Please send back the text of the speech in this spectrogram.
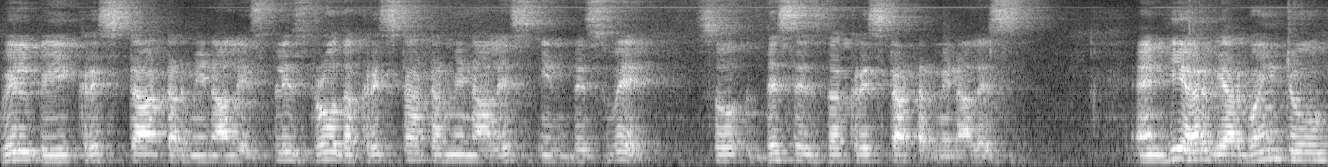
will be crista terminalis. Please draw the crista terminalis in this way. So this is the crista terminalis. And here we are going to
